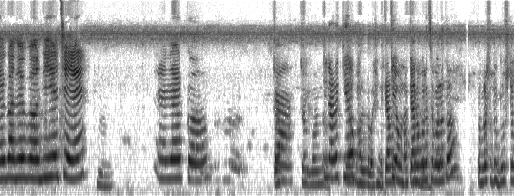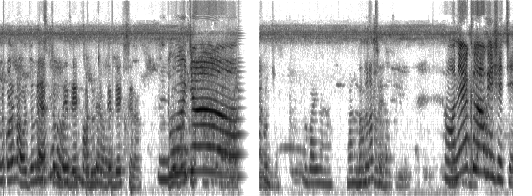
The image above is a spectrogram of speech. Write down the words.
এখানে বাজিয়েছে হুম দেখো চোখ চোখ বন্ধ চিনারা কেউ ভালোবাসে না। কেউ না কেন বলেছে বলো তো? তোমরা শুধু দুষ্টমি করো না ওর জন্য এক চোখ দিয়ে দেখছে দু চোখ দিয়ে দেখছে না। দুজন আছে? অনেক লোক এসেছে।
